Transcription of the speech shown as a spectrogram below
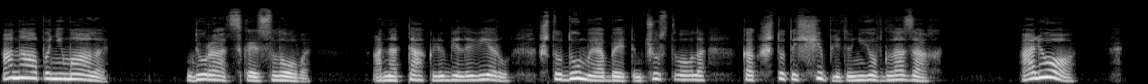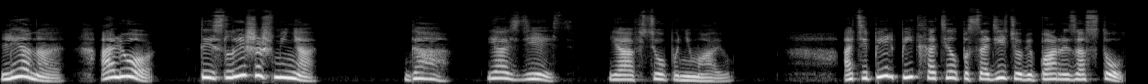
Она понимала. Дурацкое слово. Она так любила Веру, что, думая об этом, чувствовала, как что-то щиплет у нее в глазах. «Алло! Лена! Алло! Ты слышишь меня?» «Да, я здесь. Я все понимаю». А теперь Пит хотел посадить обе пары за стол.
